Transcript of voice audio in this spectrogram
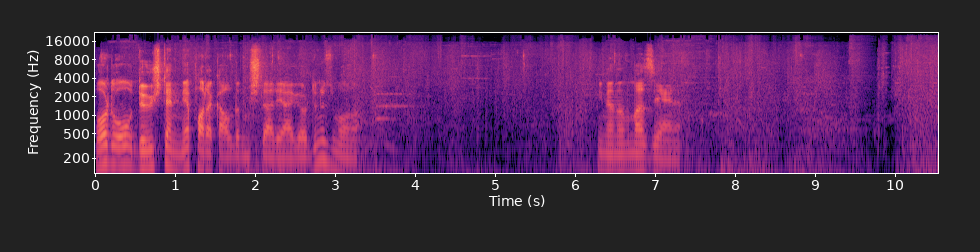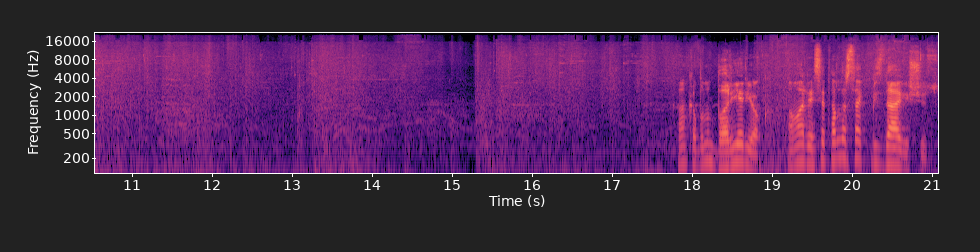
Bu arada o dövüşten ne para kaldırmışlar ya gördünüz mü onu? İnanılmaz yani. Kanka bunun bariyeri yok. Ama reset alırsak biz daha güçlüyüz.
